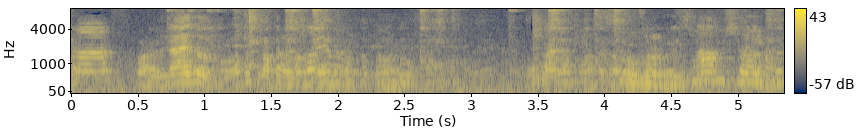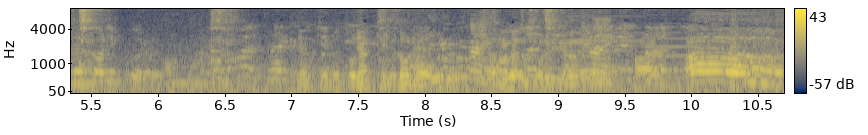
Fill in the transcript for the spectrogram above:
ます。大丈夫。私が食べそうされます。あトリプルトリプル。焼きの焼きトリプル。はい。はい。ああ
